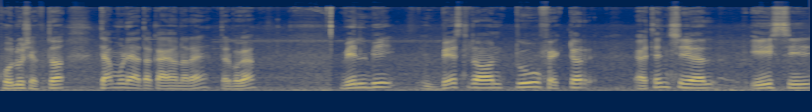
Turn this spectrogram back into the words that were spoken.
खोलू शकतं. त्यामुळे आता काय होणार आहे? तर बघा will be based on two factor authentication E C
